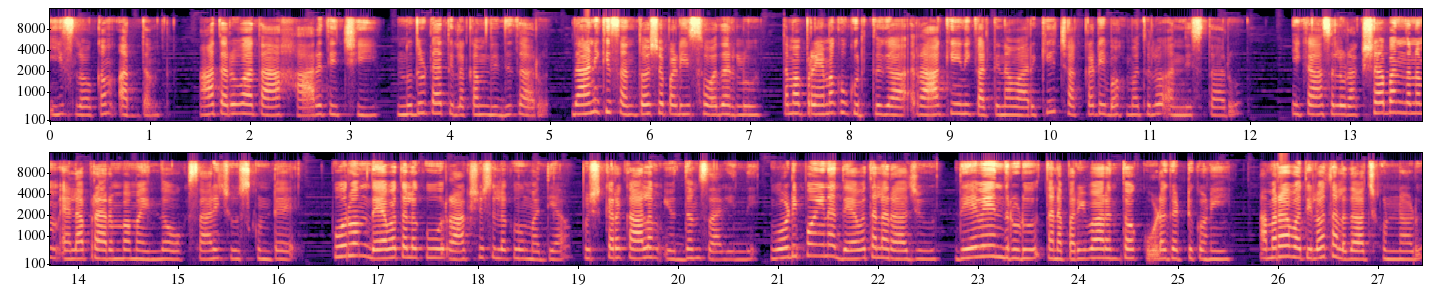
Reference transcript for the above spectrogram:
ఈ శ్లోకం అర్థం. ఆ తరువాత హారతిచ్చి నుదుట తిలకం దిద్దుతారు. దానికి సంతోషపడి సోదరులు తమ ప్రేమకు గుర్తుగా రాఖీని కట్టిన వారికి చక్కటి బహుమతులు అందిస్తారు. ఇక అసలు రక్షాబంధనం ఎలా ప్రారంభమైందో ఒకసారి చూసుకుంటే పూర్వం దేవతలకు రాక్షసులకు మధ్య పుష్కరకాలం యుద్ధం సాగింది. ఓడిపోయిన దేవతల రాజు దేవేంద్రుడు తన పరివారంతో కూడగట్టుకొని అమరావతిలో తలదాచుకున్నాడు.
